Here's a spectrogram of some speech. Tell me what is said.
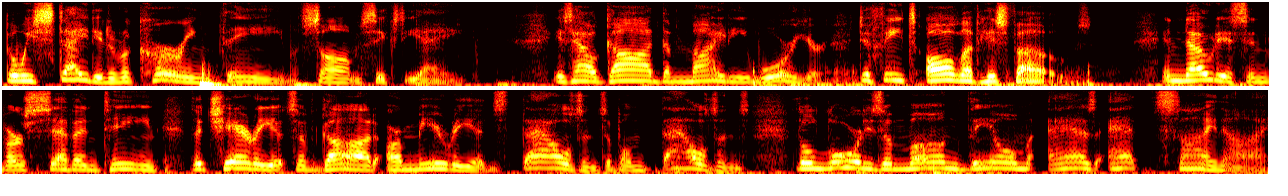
But we stated a recurring theme of Psalm 68 is how God, the mighty warrior, defeats all of his foes. And notice in verse 17, the chariots of God are myriads, thousands upon thousands. The Lord is among them as at Sinai,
